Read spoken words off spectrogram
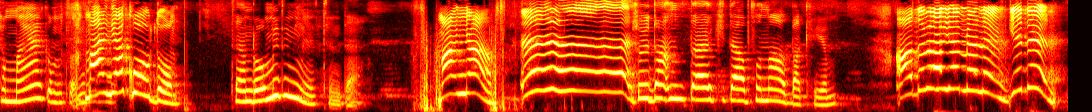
Sen manyak mısın? Manyak oldum. Sen doğmadın mı içinde? Manyak. Ee! Şuradan da kitabını al bakayım. Adım öğretmenim. Gidin.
